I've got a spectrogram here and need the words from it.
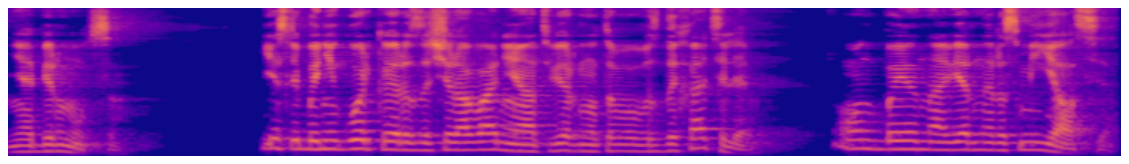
не обернуться. Если бы не горькое разочарование отвергнутого воздыхателя, он бы, наверное, рассмеялся.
